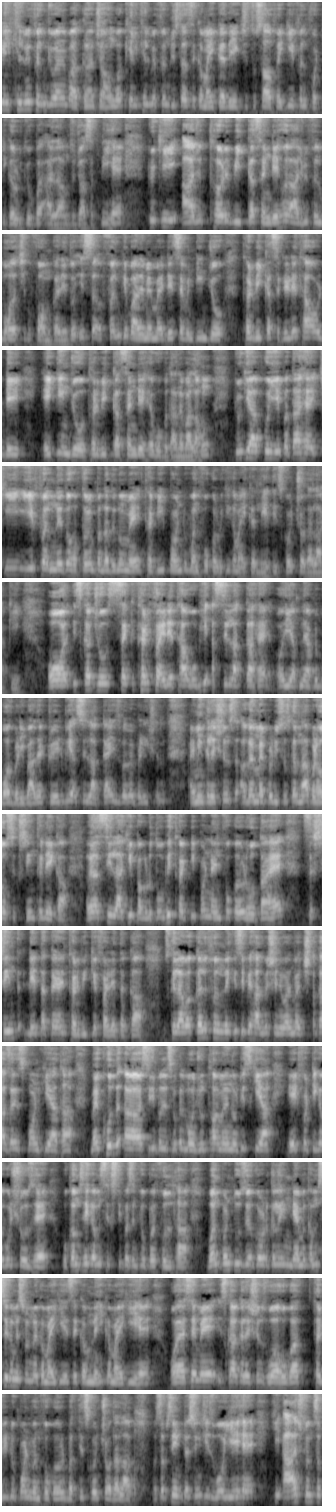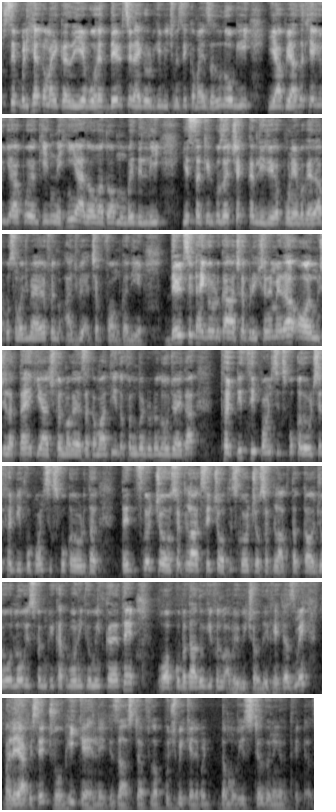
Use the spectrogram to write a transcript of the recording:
खेल खेल में फ़िल्म के बारे में बात करना चाहूँगा। खेल खेल में फ़िल्म जिस तरह से कमाई कर रही है, एक चीज़ तो साफ़ है कि फ़िल्म 40 करोड़ के ऊपर आराम से जा सकती है, क्योंकि आज थर्ड वीक का संडे है और आज भी फ़िल्म बहुत अच्छी परफॉर्म कर रही है। तो इस फ़िल्म के बारे में मैं डे 17 जो थर्ड वीक का सैटरडे था और डे 18 जो थर्ड वीक का संडे है, वो बताने वाला हूँ। क्योंकि आपको ये पता है कि ये फ़िल्म ने दो हफ्तों में पंद्रह दिनों में thirty point one four crore की कमाई कर ली थी इसको चौदह लाख की। और इसका जो थर्ड फ्राइडे था, वो भी अस्सी लाख का है और ये अपने आप में बहुत बड़ी बात है। ट्रेड भी अस्सी लाख का है, इस बार मैं प्रडिक्शन आई मीन कलेक्शन अगर मैं प्रोड्यूसर्स का ना बढ़ाऊँ सिक्सटीन डे का, अगर अस्सी लाख ही पकड़ू तो भी thirty point nine four crore होता है सिक्सटीन डे तक का, यानी थर्ड वीक के फ्राइडे तक का। उसके अलावा कल फ़िल्म ने किसी भी हाल में शनिवार में अच्छा खासा रिस्पॉन्ड किया था। मैं खुद सी पुलिस में कल मौजूद था और मैंने नोटिस किया एट फोर्टी का कुछ शोज़ है, वो कम से कम सिक्सटी परसेंट के ऊपर फुल था। One point two zero crore कल इंडिया में कम से कम इस फ़िल्म में कमाई की इससे कम नहीं कमाई की है। और ऐसे में इसका कलेक्शन हुआ होगा thirty two point one four crore, बत्तीस करोड़, चौदह लाख। और सबसे इंटरेस्टिंग चीज़ वो ये है कि आज फ़िल्म सबसे बढ़िया कमाई कर रही है, वो है डेढ़ से ढाई करोड़ के बीच में से कमाई ज़रूर होगी। ये आप याद रखिए क्योंकि आपको यकीन नहीं याद होगा तो आप मुंबई, दिल्ली, ये सर्किट को जरा चेक कर लीजिएगा, पुणे वगैरह। आपको समझ में आएगा, फ़िल्म आज भी अच्छा परफॉर्म कर रही है। डेढ़ से ढाई करोड़ का आज का प्रिडिक्शन है मेरा, और मुझे लगता है कि आज फ़िल्म अगर ऐसा कमाती है तो फ़िल्म का टोटल हो जाएगा thirty three point six four crore से thirty four point six four crore तक। तैंतीस करोड़ चौसठ लाख से चौंतीस करोड़ चौसठ लाख तक का जो लोग इस फ़िल्म के खत्म होने की उम्मीद कर रहे थे, वो आपको बता दो कि फ़िल्म अभी भी चल रही थिएटर्स में, भले आप इसे जो भी कह ले डिजास्टर फ्लॉप कुछ भी कह लें but the movie still running in the theatres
